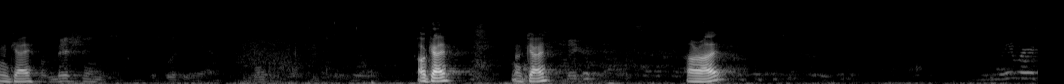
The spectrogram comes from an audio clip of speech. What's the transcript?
Okay, or missions is looking at multiple okay, okay, all right. We were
